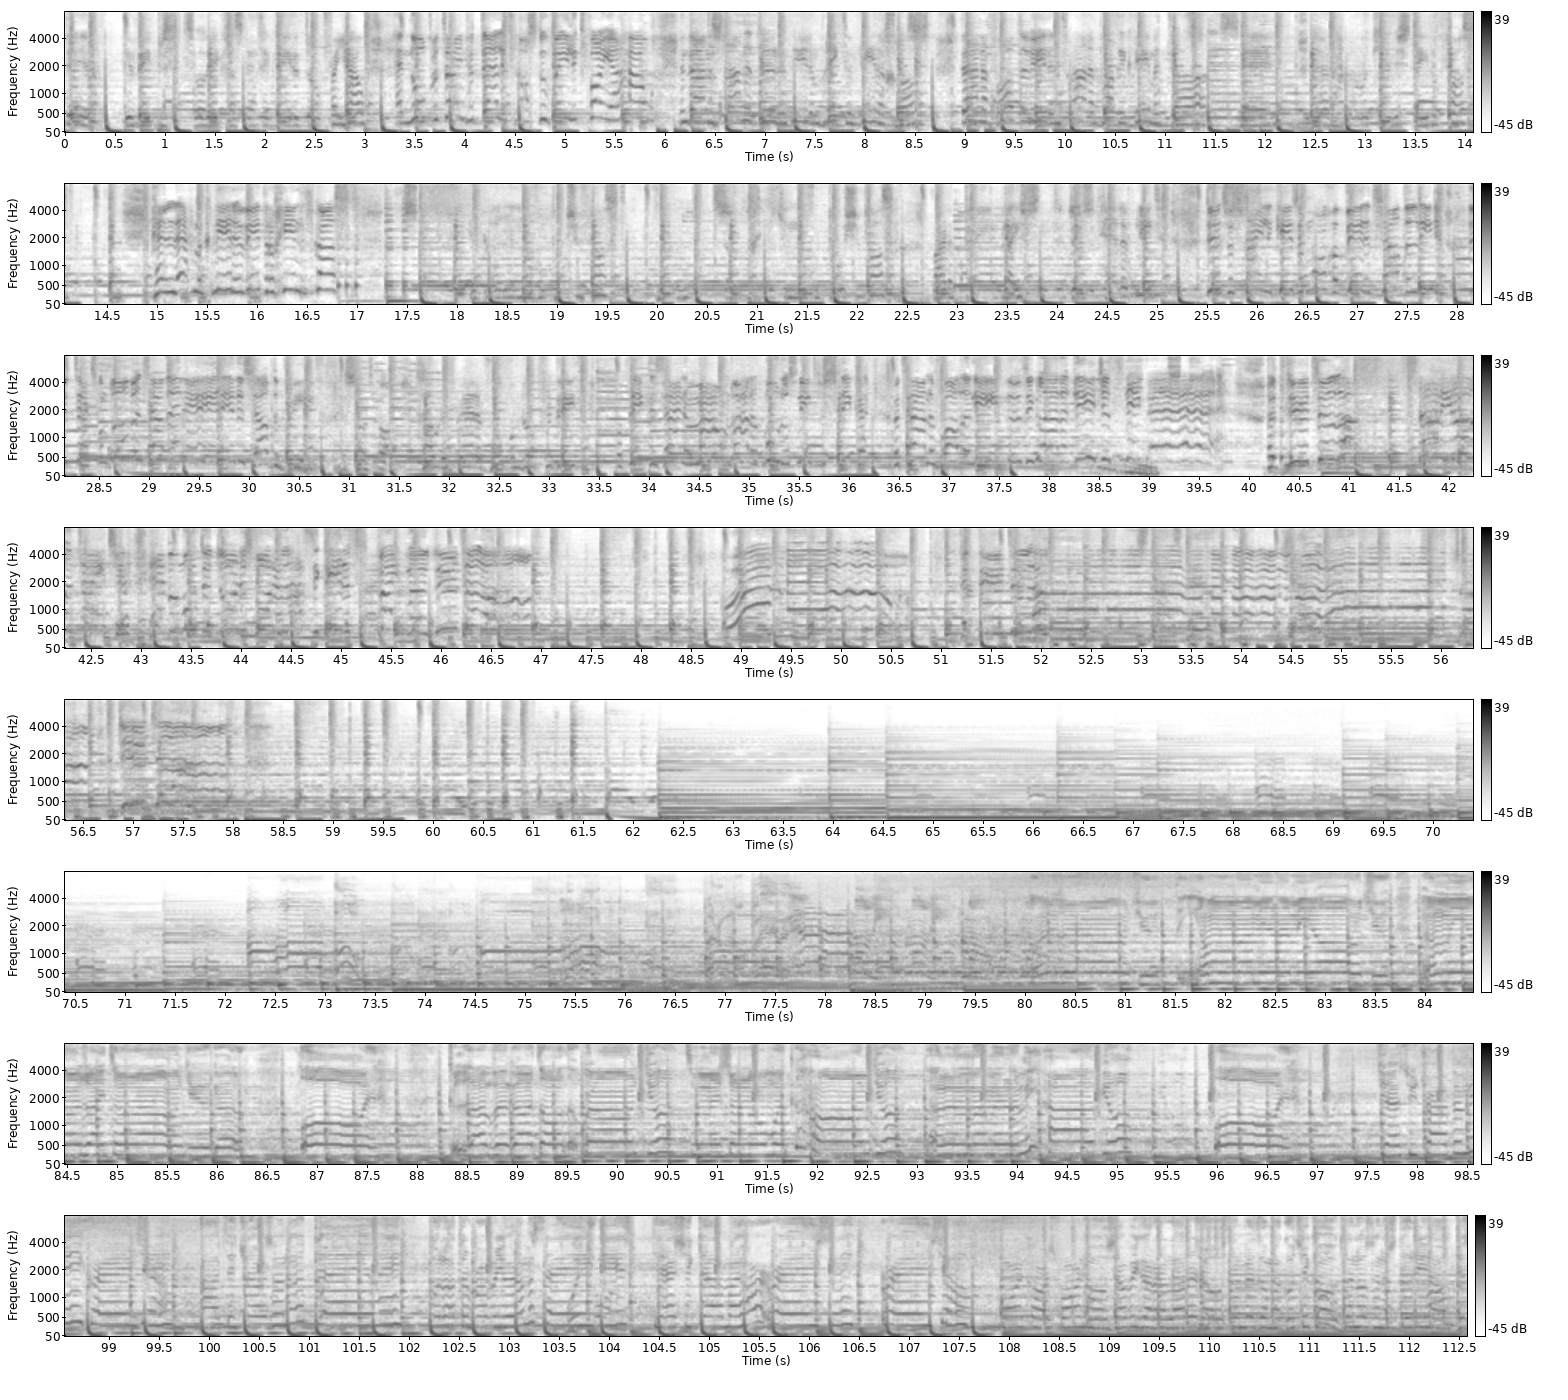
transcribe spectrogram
Je weet precies wat ik ga zeggen, ik weet het ook van jou. En op het eind vertel ik vast hoeveel ik van je hou. En daarna staan de deur.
